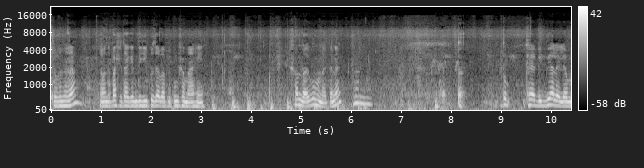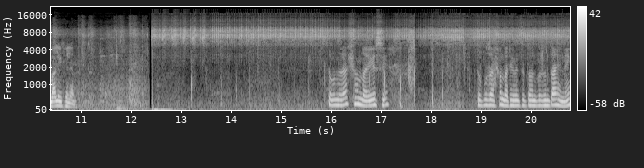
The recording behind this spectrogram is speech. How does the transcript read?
তো বন্ধুরা আমাদের পাশে থাকেন, দেখি পূজা বাপি কোন সময় আহে সন্ধ্যা হইব মনে হয় তাই না? তো খেয়ে দিক, দিয়ে হালাইলাম বালি খেলাম। তো বন্ধুরা সন্ধ্যা হয়ে গেছে। তো পূজার সন্ধ্যা ঠিক আছে তখন পর্যন্ত আহে নাই।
